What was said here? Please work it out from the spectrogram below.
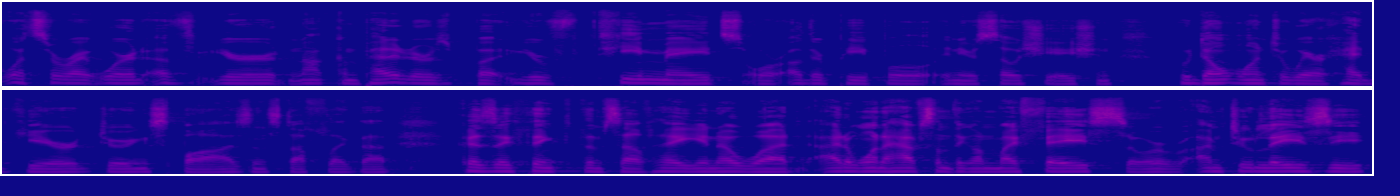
what's the right word of your not competitors but your teammates or other people in your association who don't want to wear headgear during spas and stuff like that because they think to themselves hey you know what i don't want to have something on my face or i'm too lazy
